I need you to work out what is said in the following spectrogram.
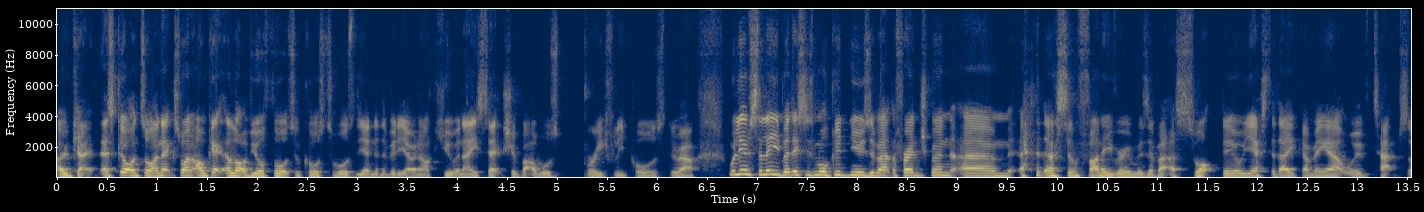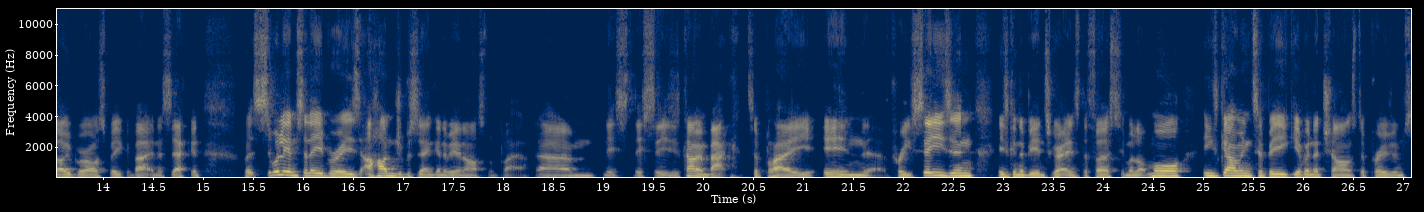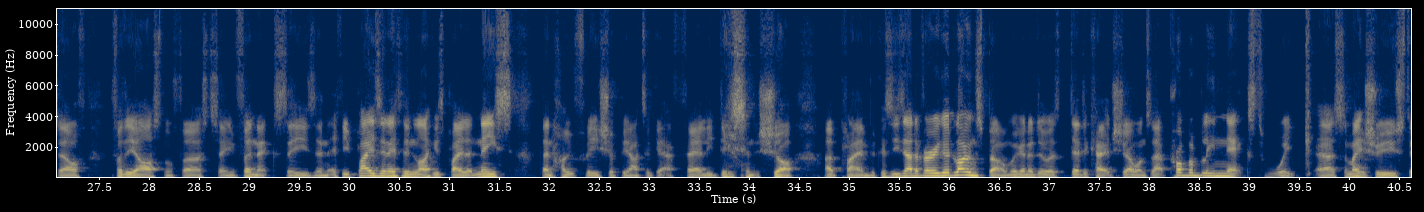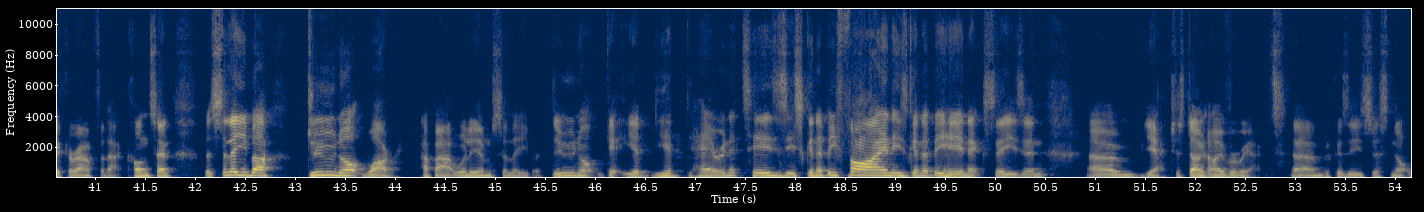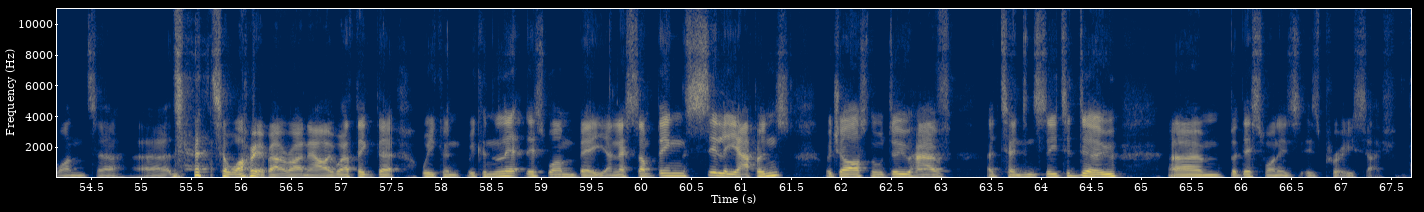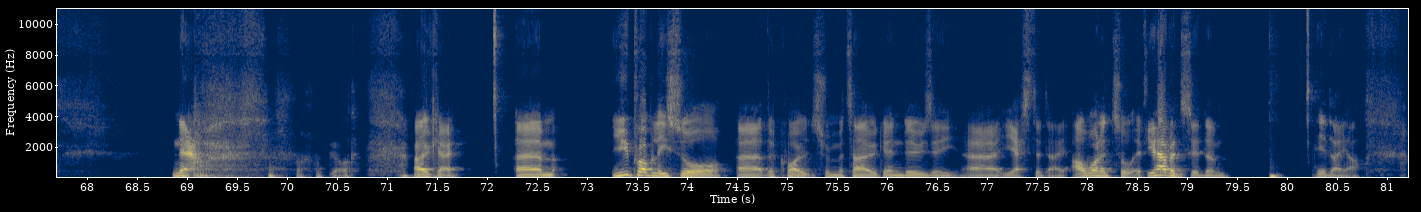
Okay, let's go on to our next one. I'll get a lot of your thoughts, of course, towards the end of the video in our Q and A section, but I will briefly pause throughout. William Saliba, this is more good news about the Frenchman. Um, there are some funny rumours about a swap deal yesterday coming out with Tapsoba. I'll speak about in a second. But William Saliba is 100% going to be an Arsenal player um, this this season. He's coming back to play in pre-season. He's going to be integrated into the first team a lot more. He's going to be given a chance to prove himself for the Arsenal first team for next season. If he plays anything like he's played at Nice, then hopefully he should be able to get a fairly decent shot at playing because he's had a very good loan spell. And we're going to do a dedicated show onto that probably next week. Uh, so make sure you stick around for that content. But Saliba, do not worry about William Saliba. Do not get your, your hair in a tiz. It's going to be fine. He's going to be here next season. Um, yeah, just don't overreact um, because he's just not one to uh, to worry about right now. I think that we can we can let this one be unless something silly happens, which Arsenal do have a tendency to do. Um, but this one is is pretty safe. Now, oh god, okay. Um, you probably saw uh, the quotes from Matteo Guendouzi uh, yesterday. I want to talk. If you haven't seen them, here they are.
